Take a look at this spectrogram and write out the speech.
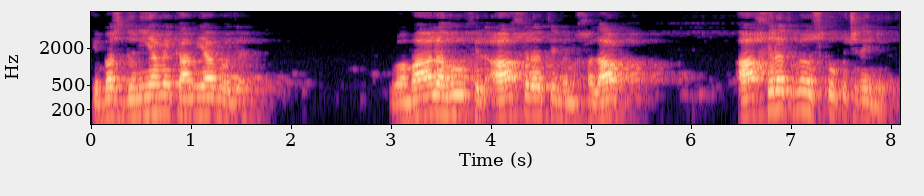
کہ بس دنیا میں کامیاب ہو جائے۔ وہ مالہ فی الآخرت من خلاق۔ آخرت میں اس کو کچھ نہیں ملتا۔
